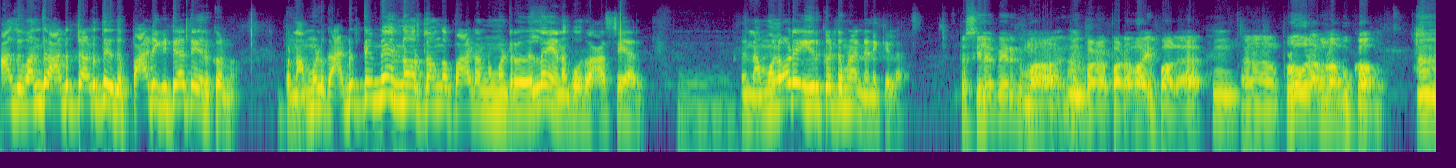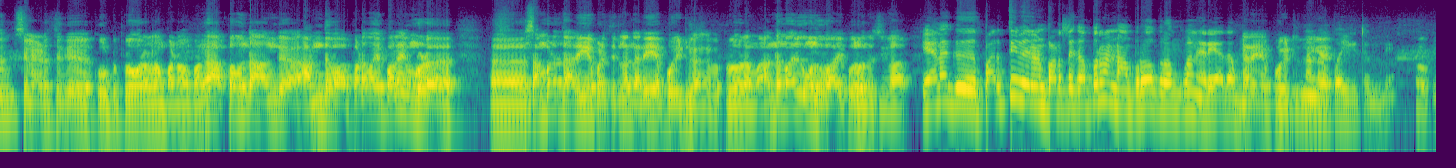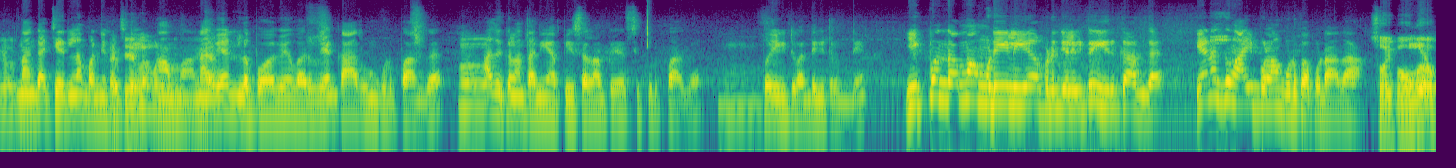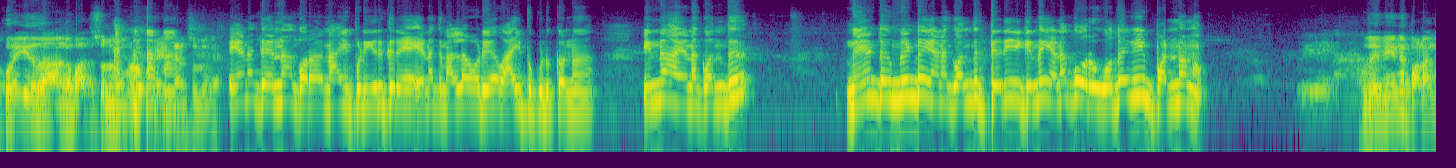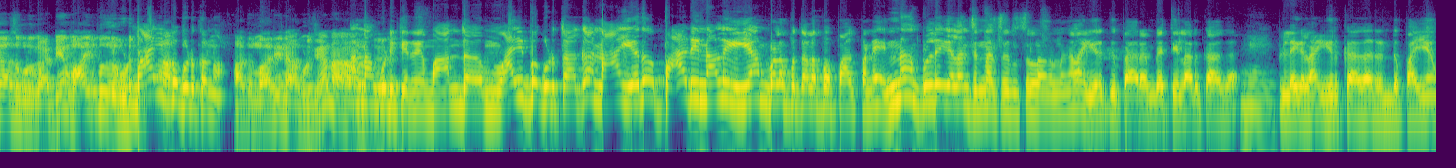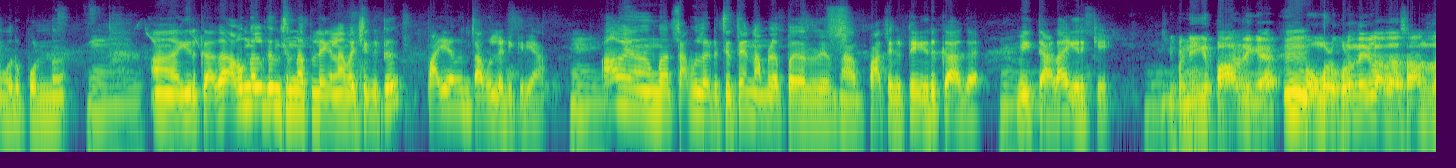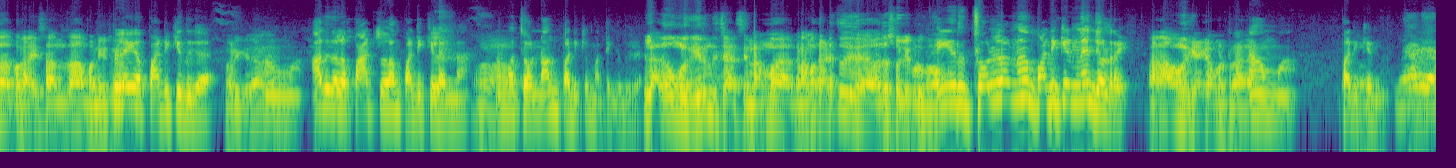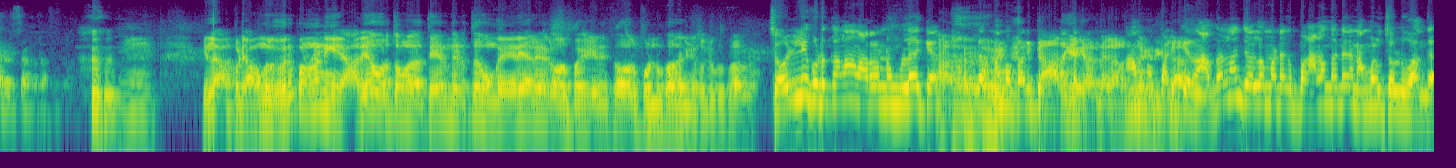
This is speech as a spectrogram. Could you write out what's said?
அது வந்து அடுத்து அடுத்து இது பாடிக்கிட்டே தான் இருக்கணும். இப்ப நம்மளுக்கு அடுத்துமே இன்னொருத்தவங்க பாடணும்ன்றதெல்லாம் எனக்கு ஒரு ஆசையா இருக்கு. நம்மளோட இருக்கட்டும்னு நினைக்கல. இப்ப சில பேருக்குமா இந்த பட வாய்ப்பால ம். ப்ரோக்ராம்லாம் புக் ஆகும். சில இடத்துக்கு கூப்பிட்டு ப்ரோக்ராம்லாம் பண்ண வைப்பாங்க. அப்ப வந்து அங்க அந்த பட வாய்ப்பால இவங்களோட சம்பளத்தை அதிகப்படுத்திட்டுலாம் நிறைய போயிட்டு இருக்காங்க இப்போ ப்ரோக்ராம். அந்த மாதிரி உங்களுக்கு வாய்ப்புகள் வந்துச்சுங்களா? எனக்கு பருத்தி வீரன் படத்துக்கு அப்புறம் நான் ப்ரோக்ராம்க்குலாம் நிறைய தான் நிறைய போயிட்டு நல்லா போய்கிட்டு இருந்தேன். ஓகே நான் கச்சேரிலாம் பண்ணி கச்சேரிலாம் ஆமா நான் வேன்ல போவேன் வருவேன் காரும் கொடுப்பாங்க. அதுக்கெல்லாம் தனியா பீஸ் எல்லாம் பேசி கொடுப்பாங்க. போய்கிட்டு வந்துகிட்டு இருந்தேன். இப்போ இந்த அம்மா முடியலையே அப்படின்னு சொல்லிட்டு இருக்காங்க. எனக்கு வாய்ப்பெல்லாம் கொடுக்க கூடாதா சோ இப்போ உங்களோட குறை இதுதான். அங்க பார்த்து சொல்லுங்க உங்களோட குறை என்னன்னு சொல்லுங்க. எனக்கு என்ன குறை? நான் இப்படி இருக்கிறேன். எனக்கு நல்லபடியா வாய்ப்பு கொடுக்கணும். இன்னும் எனக்கு வந்து மீண்டும் மீண்டும் எனக்கு வந்து தெரிவிக்கணும். எனக்கு ஒரு உதவியும் பண்ணணும். உதவின்னு பணம் காசு கொடுக்காட்டியும் வாய்ப்புகள் கொடுத்தா வாய்ப்பு கொடுக்கணும். அது மாதிரி நான் கொடுத்தீங்கன்னா நான் குடிக்கிறேன். அந்த வாய்ப்பை கொடுத்தாக்கா நான் ஏதோ பாடினாலும் ஏன் பழப்பு தளப்ப பார்ப்பனேன் இன்னும் பிள்ளைகள்லாம் சின்ன சிறு சிலவங்கலாம் இருக்கு பேரன் பேத்திலாம் இருக்காங்க. பிள்ளைகள்லாம் இருக்காங்க. ரெண்டு பையன் ஒரு பொண்ணு. இருக்காங்க. அவங்களுக்கும் சின்ன பிள்ளைங்கள்லாம் வச்சுக்கிட்டு பையனும் தவுல் அடிக்கிறான். அவன் தவுல் அடிச்சுட்டேன் நம்மளை பார்த்துக்கிட்டே இருக்காங்க. வீட்டாளா இருக்கேன். இப்ப நீங்க பாடுறீங்க உங்களோட குழந்தைகள் அதை சார்ந்துதான் இப்ப கலை சார்ந்துதான் பண்ணிட்டு இருக்காங்க, பிள்ளைங்க படிக்குதுங்க. படிக்கிறாங்க. ஆமா. அதுகளை பாட்டுலாம் படிக்கலன்னா ஆ. நம்ம சொன்னாலும் படிக்க மாட்டேங்குதுங்க. இல்ல அது உங்களுக்கு இருந்துச்சா? சரி நம்ம நமக்கு அடுத்தது இதை வந்து சொல்லி கொடுக்குறோம் இது சொல்லணும் படிக்கணும்னு சொல்றேன். ஆனா அவங்க கேட்க மாட்டாங்க ஆமா. படிக்கணும். இல்ல அப்படி அவங்களுக்கு விருப்பம்னா நீங்க யாரையோ ஒருத்தவங்களை தேர்ந்தெடுத்து உங்க ஏரியால இருக்க ஒரு பையனுக்கோ ஒரு பொண்ணுக்கோ அதை நீங்க சொல்லி கொடுக்கலாம்ல? சொல்லி கொடுக்கலாம் வரணும்ல கேட்கணும்ல நம்ம யாரு காலத்துல ஆமா இருக்கீங்களா? படிக்கிறோம். அதெல்லாம் சொல்ல மாட்டாங்க. இப்ப அவங்க நம்மளுக்கு சொல்லுவாங்க.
